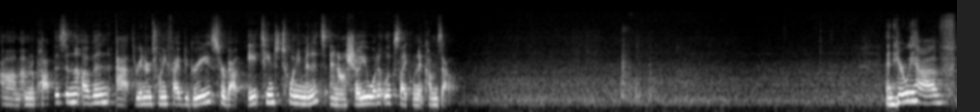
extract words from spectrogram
Um, I'm going to pop this in the oven at 325 degrees for about 18 to 20 minutes and I'll show you what it looks like when it comes out. And here we have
